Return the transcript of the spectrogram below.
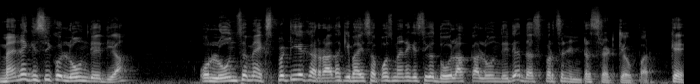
मैंने किसी को लोन दे दिया और लोन से मैं एक्सपेक्ट ये कर रहा था कि भाई सपोज़ मैंने किसी को दो लाख का लोन दे दिया दस परसेंट इंटरेस्ट रेट के ऊपर ओके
